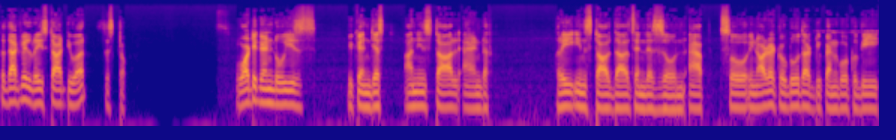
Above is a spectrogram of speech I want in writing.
so that will restart your system. What you can do is you can just uninstall and reinstall the Zenless Zone app. So in order to do that, you can go to the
